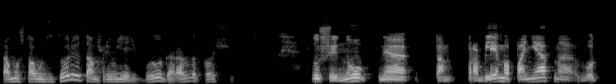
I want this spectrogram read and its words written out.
потому что аудиторию там привлечь было гораздо проще. Слушай, ну, э, там проблема понятна, вот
